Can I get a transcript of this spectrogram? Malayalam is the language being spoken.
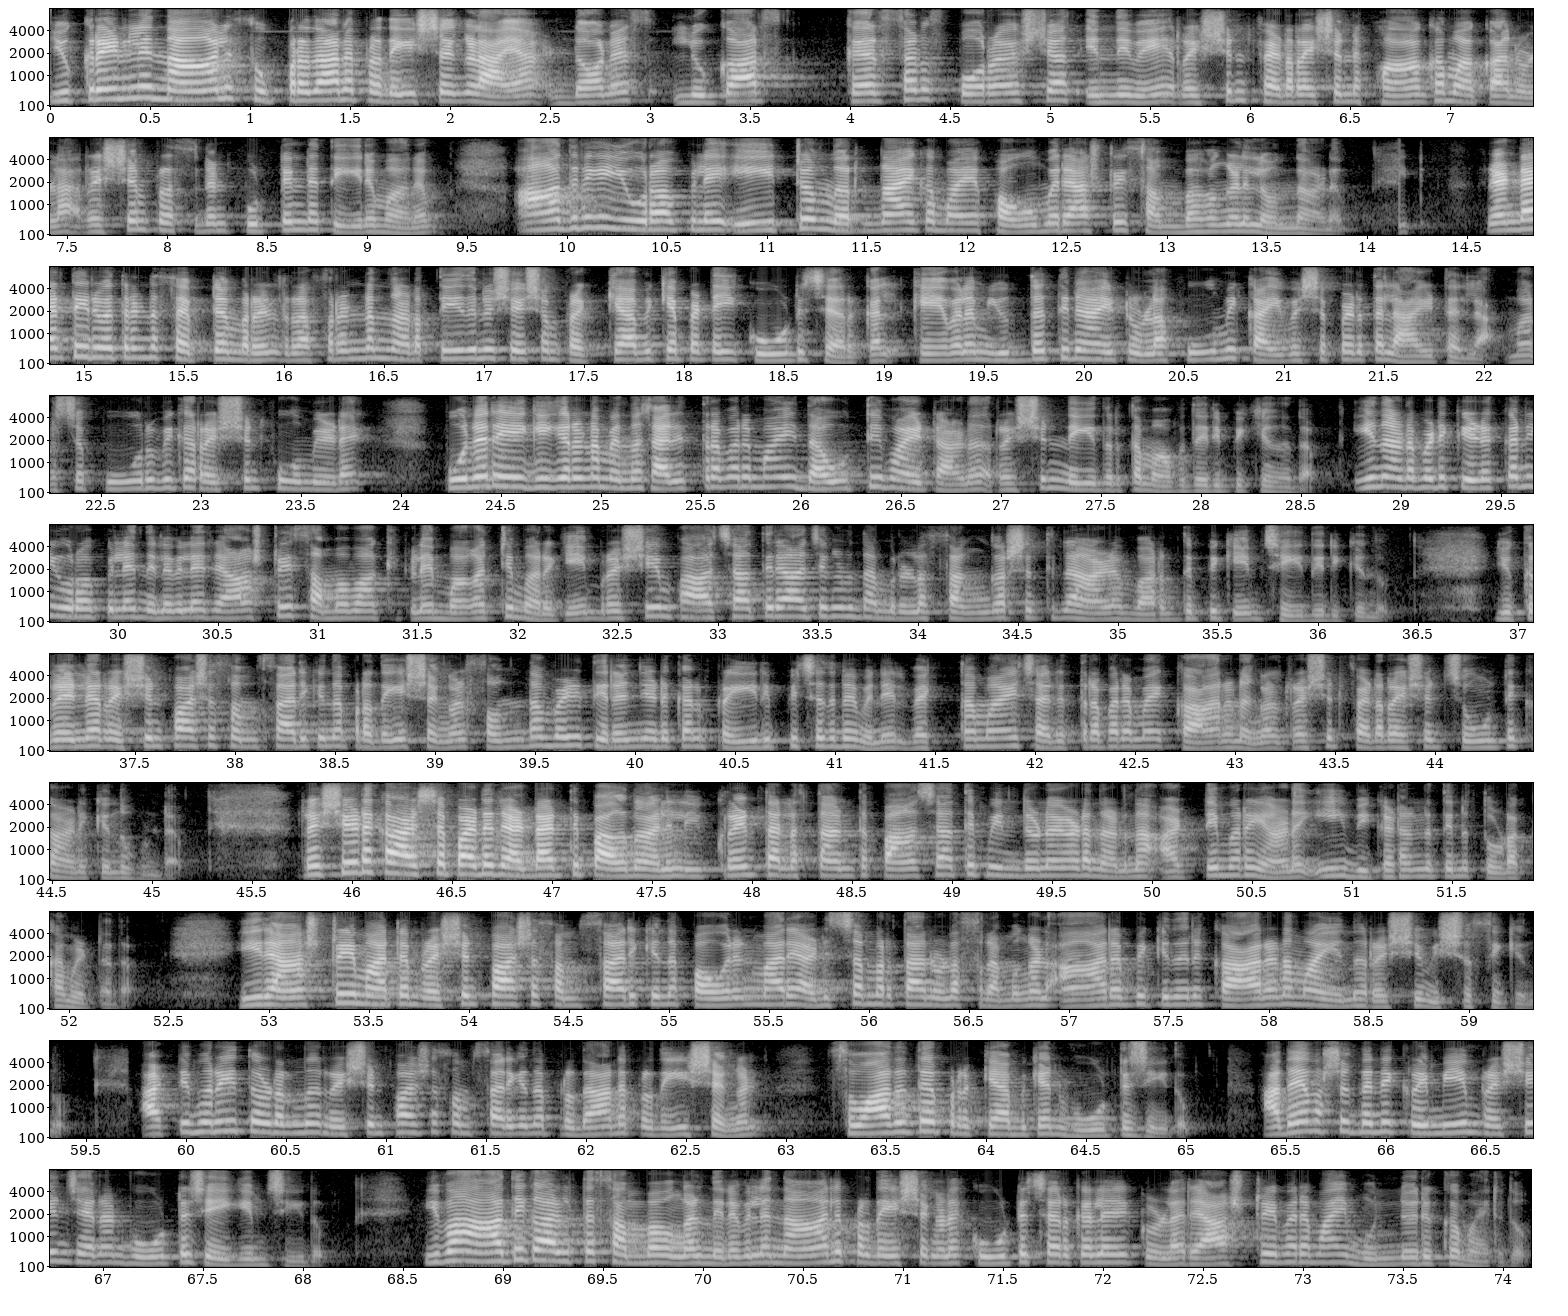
യുക്രൈനിലെ നാല് സുപ്രധാന പ്രദേശങ്ങളായ ഡൊണസ് ലുഗാർസ് കെർസൺ സ്പൊറേഷ്യ എന്നിവയെ റഷ്യൻ ഫെഡറേഷന്റെ ഭാഗമാക്കാനുള്ള റഷ്യൻ പ്രസിഡന്റ് പുടിന്റെ തീരുമാനം ആധുനിക യൂറോപ്പിലെ ഏറ്റവും നിർണായകമായ ഭൗമരാഷ്ട്രീയ സംഭവങ്ങളിൽ ഒന്നാണ് രണ്ടായിരത്തി ഇരുപത്തിരണ്ട് സെപ്റ്റംബറിൽ റഫറൻഡം നടത്തിയതിനു ശേഷം പ്രഖ്യാപിക്കപ്പെട്ട ഈ കൂട്ടിച്ചേർക്കൽ കേവലം യുദ്ധത്തിനായിട്ടുള്ള ഭൂമി കൈവശപ്പെടുത്തലായിട്ടല്ല. മറിച്ച് പൂർവിക റഷ്യൻ ഭൂമിയുടെ പുനരേകീകരണം എന്ന ചരിത്രപരമായ ദൗത്യമായിട്ടാണ് റഷ്യൻ നേതൃത്വം അവതരിപ്പിക്കുന്നത്. ഈ നടപടി കിഴക്കൻ യൂറോപ്പിലെ നിലവിലെ രാഷ്ട്രീയ സമവാക്യങ്ങളെ മാറ്റിമറിക്കുകയും റഷ്യയും പാശ്ചാത്യ രാജ്യങ്ങളും തമ്മിലുള്ള സംഘർഷത്തിന്റെ ആഴം വർദ്ധിപ്പിക്കുകയും ചെയ്തിരിക്കുന്നു. യുക്രൈനിലെ റഷ്യൻ ഭാഷ സംസാരിക്കുന്ന പ്രദേശങ്ങൾ സ്വന്തം വഴി തിരഞ്ഞെടുക്കാൻ പ്രേരിപ്പിച്ചതിന് പിന്നിൽ വ്യക്തമായ ചരിത്രപരമായ കാരണങ്ങൾ റഷ്യൻ ഫെഡറേഷൻ ചൂണ്ടിക്കാണിക്കുന്നുമുണ്ട് റഷ്യയുടെ കാഴ്ചപ്പാട് രണ്ടായിരത്തി പതിനാലിൽ യുക്രൈൻ തലസ്ഥാനത്ത് പാശ്ചാത്യ പിന്തുണയോടെ നടന്ന അട്ടിമറിയാണ് ഈ വിഘടനത്തിന് തുടക്കമിട്ടത്. ഈ രാഷ്ട്രീയ മാറ്റം റഷ്യൻ ഭാഷ സംസാരിക്കുന്ന പൗരന്മാരെ അടിച്ചമർത്താനുള്ള ശ്രമങ്ങൾ ആരംഭിക്കുന്നതിന് കാരണമായി എന്ന് റഷ്യ വിശ്വസിക്കുന്നു. അട്ടിമറിയെ തുടർന്ന് റഷ്യൻ ഭാഷ സംസാരിക്കുന്ന പ്രധാന പ്രദേശങ്ങൾ സ്വാതന്ത്ര്യം പ്രഖ്യാപിക്കാൻ വോട്ട് ചെയ്തു. അതേ വർഷം തന്നെ ക്രിമിയയും റഷ്യയും ചേരാൻ വോട്ട് ചെയ്യുകയും ചെയ്തു. ഇവ ആദ്യകാലത്തെ സംഭവങ്ങൾ നിലവിലെ നാല് പ്രദേശങ്ങളെ കൂട്ടിച്ചേർക്കലേക്കുള്ള രാഷ്ട്രീയപരമായ മുന്നൊരുക്കമായിരുന്നു.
